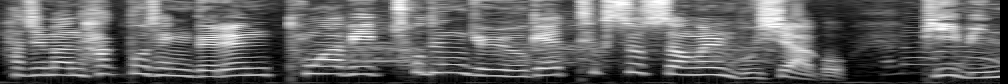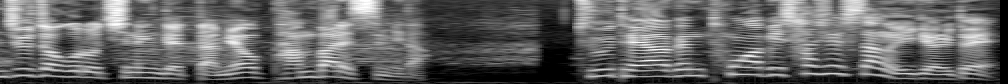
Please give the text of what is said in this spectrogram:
하지만 학부생들은 통합이 초등교육의 특수성을 무시하고 비민주적으로 진행됐다며 반발했습니다. 두 대학은 통합이 사실상 의결돼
